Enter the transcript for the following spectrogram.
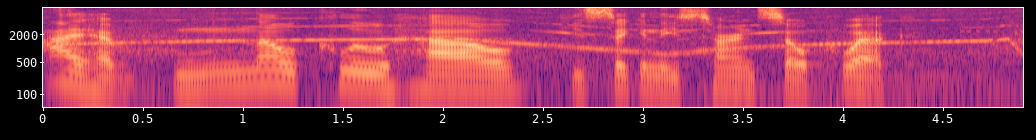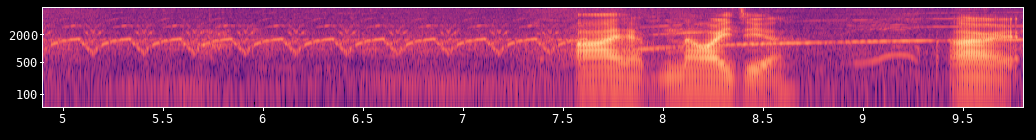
I have no clue how he's taking these turns so quick. I have no idea. Alright,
